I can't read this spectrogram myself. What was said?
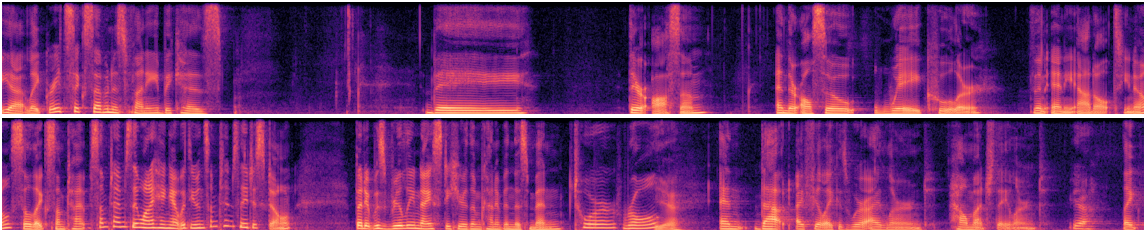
yeah like grade six seven is funny because they they're awesome and they're also way cooler than any adult you know? So like sometimes sometimes they want to hang out with you and sometimes they just don't. But it was really nice to hear them kind of in this mentor role. Yeah. and that i feel like is where i learned how much they learned. Yeah. like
